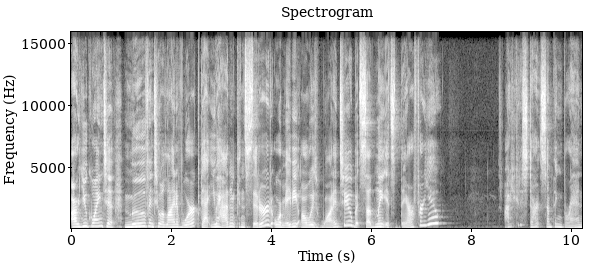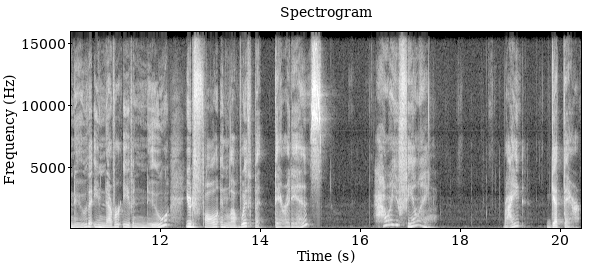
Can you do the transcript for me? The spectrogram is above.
Are you going to move into a line of work that you hadn't considered or maybe always wanted to, but suddenly it's there for you? Are you going to start something brand new that you never even knew you'd fall in love with, but there it is? How are you feeling? right? Get there.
